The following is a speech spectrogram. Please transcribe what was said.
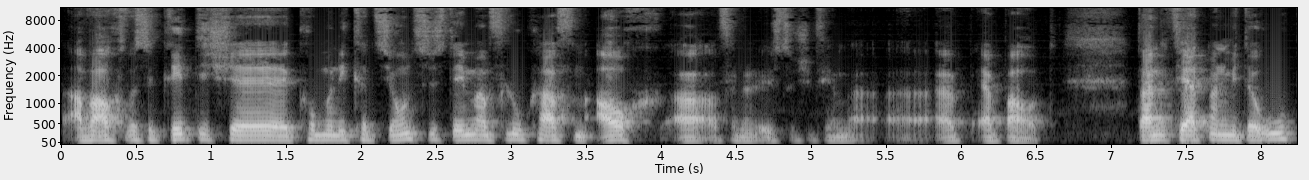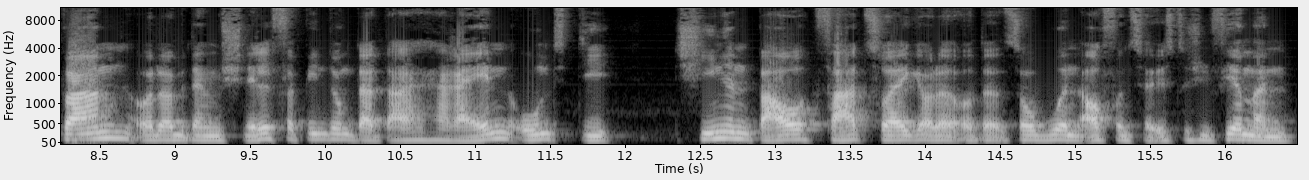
Aber auch also kritische Kommunikationssysteme am Flughafen auch äh, von einer österreichischen Firma äh, erbaut. Dann fährt man mit der U-Bahn oder mit einer Schnellverbindung da, da herein und die Schienenbaufahrzeuge oder, oder so wurden auch von zwei österreichischen Firmen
